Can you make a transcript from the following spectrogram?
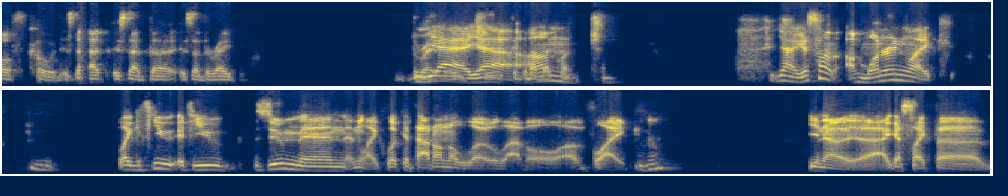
of code. Is that is that the is that the right? The right yeah, yeah. Um, yeah, I guess I'm I'm wondering like like if you if you zoom in and like look at that on a low level of like mm-hmm. you know i guess like the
